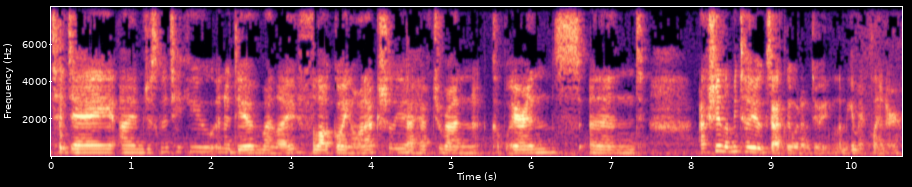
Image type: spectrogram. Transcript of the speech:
Today, I'm just gonna take you in a day of my life. A lot going on actually. I have to run a couple errands and actually let me tell you exactly what I'm doing. Let me get my planner.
